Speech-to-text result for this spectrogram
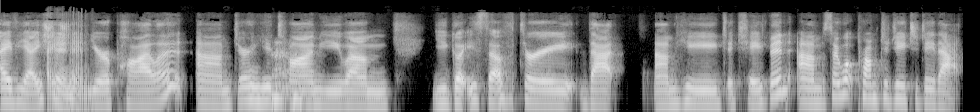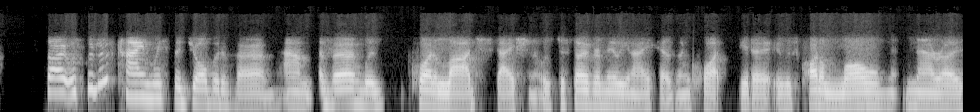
aviation. You're a pilot. Um, during your time, you um, you got yourself through that um, huge achievement. Um, so, what prompted you to do that? So it was sort of came with the job at Auvergne. Um, Auvergne was quite a large station. It was just over a million acres and quite, you know, it was quite a long, narrow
